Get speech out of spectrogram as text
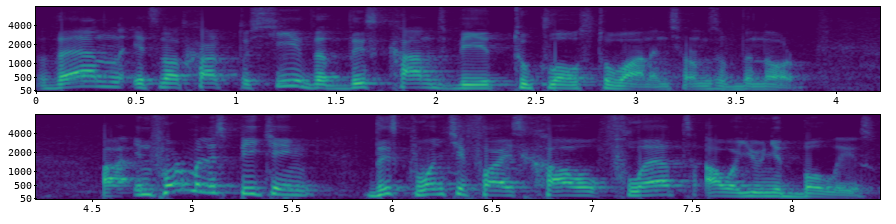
then it's not hard to see that this can't be too close to 1 in terms of the norm. Uh, informally speaking, this quantifies how flat our unit ball is.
